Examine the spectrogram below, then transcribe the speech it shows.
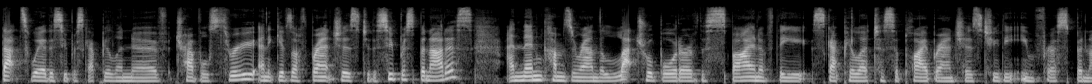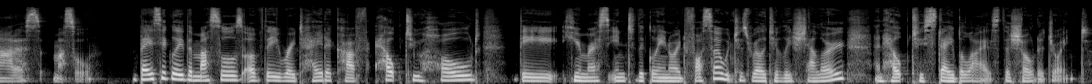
That's where the suprascapular nerve travels through and it gives off branches to the supraspinatus and then comes around the lateral border of the spine of the scapula to supply branches to the infraspinatus muscle. Basically, the muscles of the rotator cuff help to hold the humerus into the glenoid fossa, which is relatively shallow, and help to stabilize the shoulder joint.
